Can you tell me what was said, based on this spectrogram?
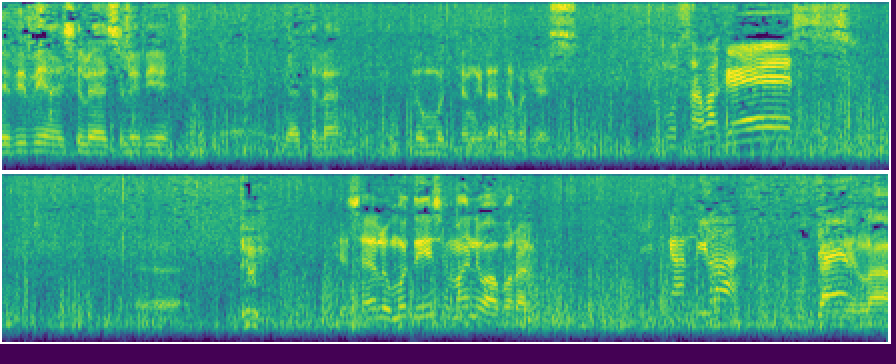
BBB hasilnya hasilnya dia. Ini adalah lumut yang kita dapat guys. Lumut sawah guys. Uh, biasanya lumut ini sama ini waporan ikan nila ikan nila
